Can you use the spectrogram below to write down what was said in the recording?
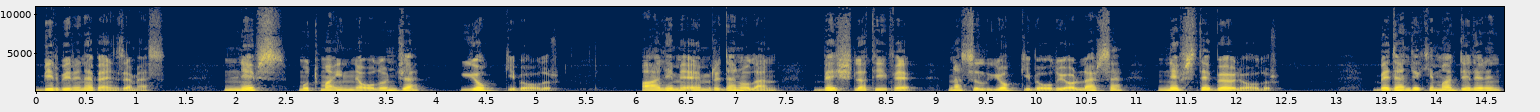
birbirine benzemez. Nefs mutmainne olunca yok gibi olur. Alemi emriden olan beş latife nasıl yok gibi oluyorlarsa nefs de böyle olur. Bedendeki maddelerin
